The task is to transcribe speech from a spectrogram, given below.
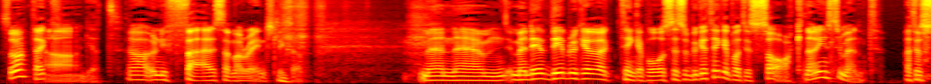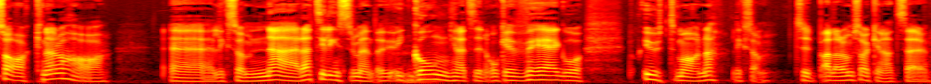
så, tack. Ja, gött. Har ungefär samma range liksom. Men, ehm, men det, det brukar jag tänka på. Och sen så brukar jag tänka på att jag saknar instrument. Att jag saknar att ha eh, liksom nära till instrument, igång hela tiden, åka iväg och utmana. Liksom. Typ alla de sakerna. Att så här,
